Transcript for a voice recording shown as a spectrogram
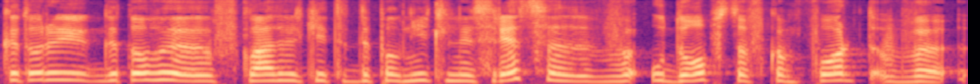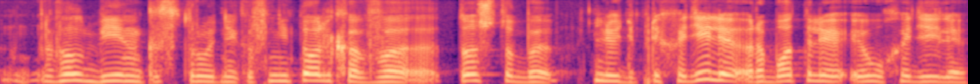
которые готовы вкладывать какие-то дополнительные средства в удобство, в комфорт, в well-being сотрудников, не только в то, чтобы люди приходили, работали и уходили,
